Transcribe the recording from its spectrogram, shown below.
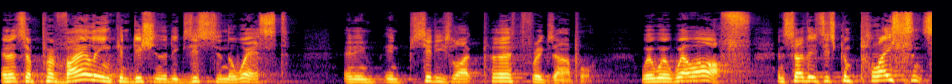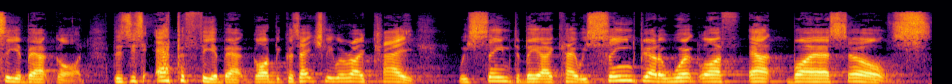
And it's a prevailing condition that exists in the West and in, in cities like Perth, for example, where we're well off and so there's this complacency about God. There's this apathy about God because actually we're okay. We seem to be okay. We seem to be able to work life out by ourselves.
